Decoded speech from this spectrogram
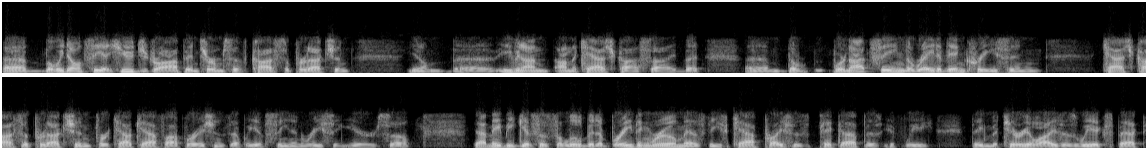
Uh, but we don't see a huge drop in terms of cost of production, you know, uh, even on, on the cash cost side. But um, the, we're not seeing the rate of increase in cash costs of production for cow calf operations that we have seen in recent years. So that maybe gives us a little bit of breathing room as these calf prices pick up, as if we they materialize as we expect,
